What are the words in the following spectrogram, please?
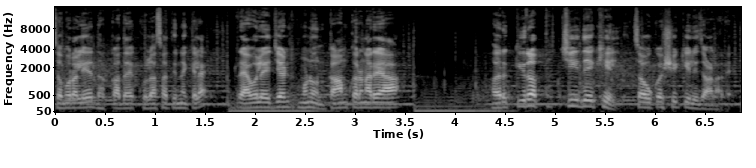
समोर आली आहे धक्कादायक खुलासा तिनं केलाय. ट्रॅव्हल एजंट म्हणून काम करणाऱ्या हरकिरतची देखील चौकशी केली जाणार आहे.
